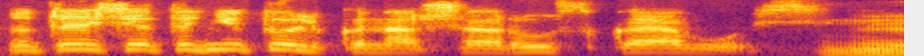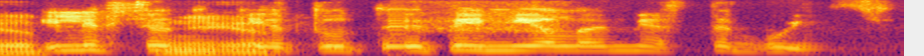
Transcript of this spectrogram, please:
Ну, то есть, это не только наша русская авось? Нет, Или все-таки тут это имело место быть?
